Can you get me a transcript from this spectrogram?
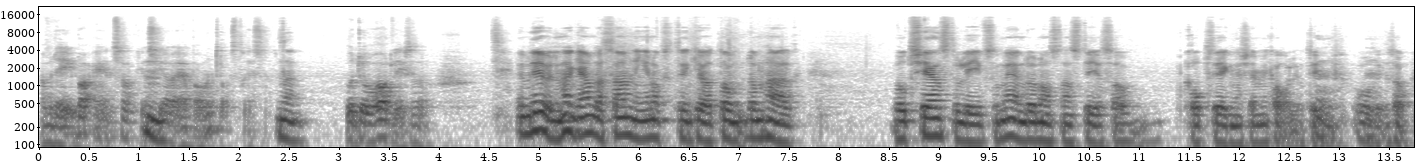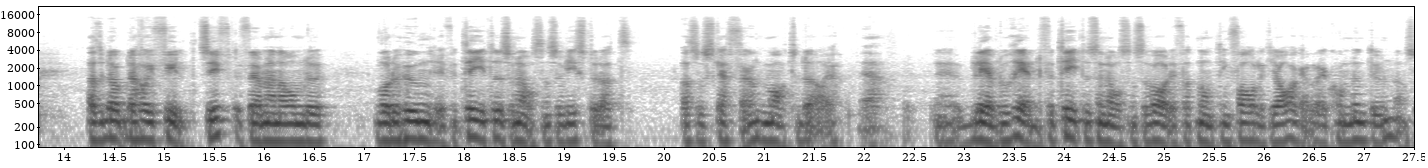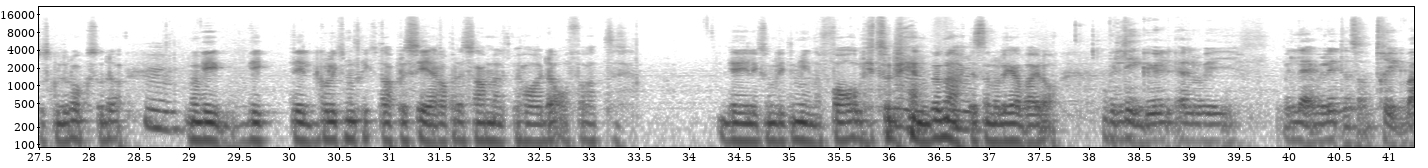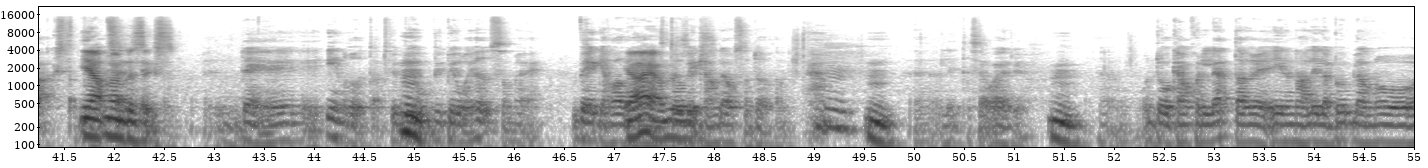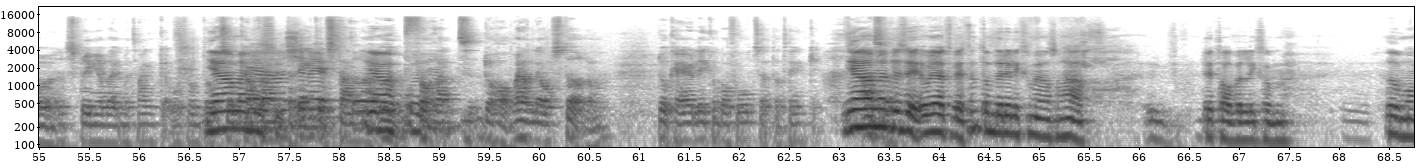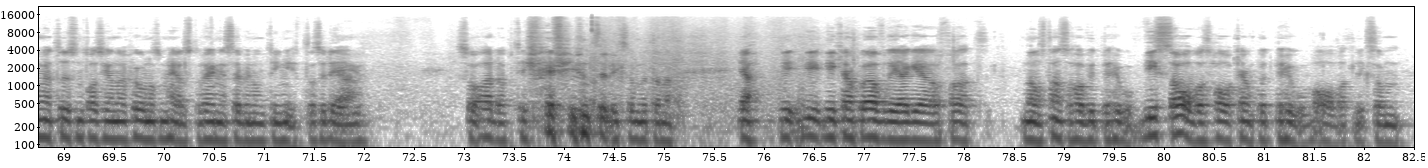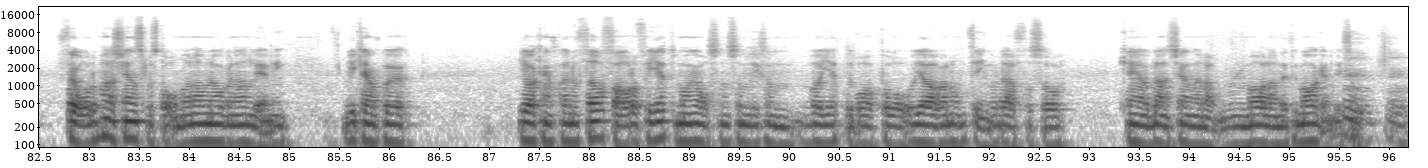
Ja men det är ju bara en sak jag ska Mm. göra. Jag behöver inte vara stressad. Nej. Och då har det liksom, det är väl den här gamla sanningen också tänker jag att de, de här, vårt känsloliv som ändå någonstans styrs av kroppsegna kemikalier typ. Mm. Och så. Alltså det, det har ju fyllt ett syfte. För jag menar om du, var du hungrig för 10 000 år sedan så visste du att, alltså skaffar jag inte mat så dör jag. ja. Eh, Blev du rädd för 10 000 år sedan så var det för att någonting farligt jagade dig. Kom du inte undan så skulle du också dö. Mm. Men vi, vi, det går liksom inte riktigt att applicera på det samhället vi har idag för att det är liksom lite mindre farligt ur den Mm. bemärkelsen att leva idag. Vi ligger ju, eller vi, vi lever ju lite i en sån trygg verkstad. Ja, Så men precis. liksom, Det är inrutat. Vi, Mm. bor, vi bor i hus som är väggar ja, överallt och vi kan låsa dörren. Mm. Lite så är det ju. Mm. Eh, Och då kanske det är lättare i den här lilla bubblan att springa iväg med tankar och sånt Ja, också. men Kanske Ja, inte riktigt stanna Ja, upp för att du har redan låst dörren. Då kan jag lika bra fortsätta tänka. Ja Alltså- men precis och jag vet inte om det liksom är en sån här, det tar väl liksom hur många tusentals generationer som helst att vänja sig vid någonting nytt. Alltså det är Ja. ju, så adaptiv är vi ju inte liksom utan att, ja vi, vi, vi kanske överreagerar för att någonstans så har vi ett behov. Vissa av oss har kanske ett behov av att liksom få de här känslostormarna av någon anledning. Vi kanske, jag kanske är en förfader för jättemånga år sedan som liksom var jättebra på att göra någonting och därför så kan jag ibland känna det malandet i magen liksom. Mm, mm.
